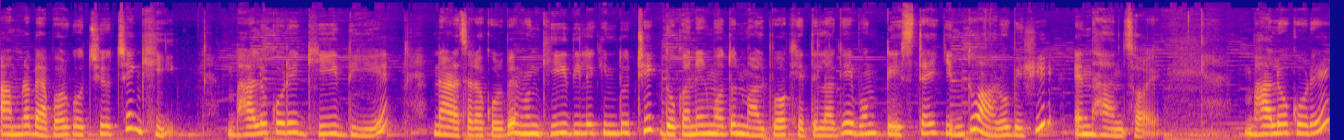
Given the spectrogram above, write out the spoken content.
আমরা ব্যবহার করছি হচ্ছে ঘি। ভালো করে ঘি দিয়ে নাড়াচাড়া করবে এবং ঘি দিলে কিন্তু ঠিক দোকানের মতন মালপোয়া খেতে লাগে এবং টেস্টটাই কিন্তু আরও বেশি এনহ্যান্স হয়। ভালো করে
